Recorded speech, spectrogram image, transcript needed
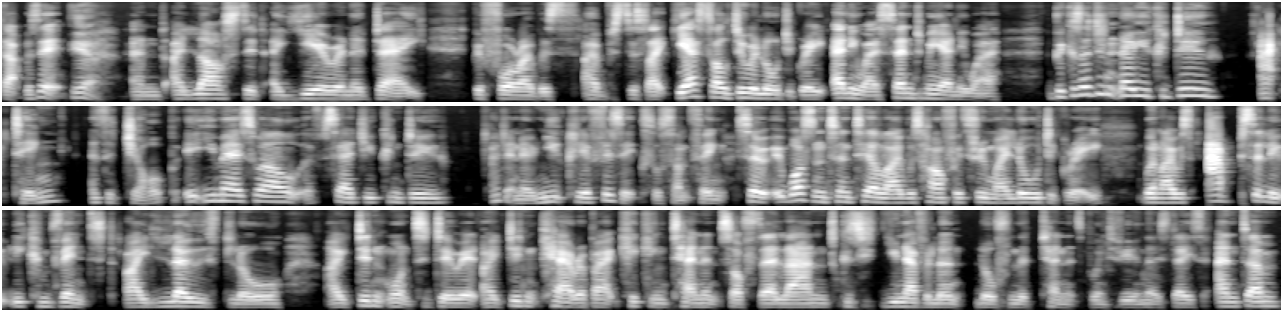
that was it. yeah. and I lasted a year and a day before I was I was just like, yes, I'll do a law degree anywhere, send me anywhere, because I didn't know you could do acting as a job. It, you may as well have said you can do. I don't know, nuclear physics or something. So it wasn't until I was halfway through my law degree when I was absolutely convinced I loathed law. I didn't want to do it. I didn't care about kicking tenants off their land because you never learnt law from the tenant's point of view in those days. And um,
